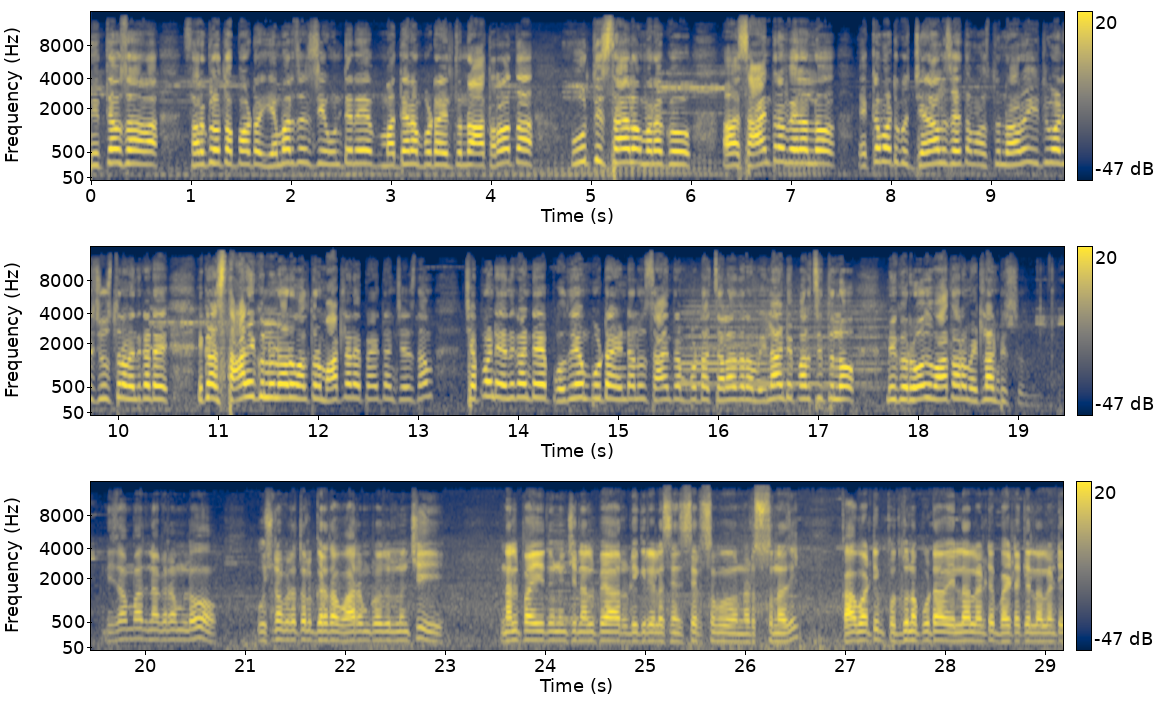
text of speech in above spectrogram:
నిత్యావసర సరుకులతో పాటు ఎమర్జెన్సీ ఉంటేనే మధ్యాహ్నం పూట వెళ్తున్నారు. ఆ తర్వాత పూర్తి స్థాయిలో మనకు సాయంత్రం వేళల్లో ఎక్కమటుకు జనాలు సైతం వస్తున్నారు. ఇటువంటి చూస్తున్నాం. ఎందుకంటే ఇక్కడ స్థానికులు ఉన్నారు. వాళ్ళతో మాట్లాడే ప్రయత్నం చేస్తాం. చెప్పండి ఎందుకంటే ఉదయం పూట ఎండలు సాయంత్రం పూట చల్లదనం ఇలాంటి పరిస్థితుల్లో మీకు రోజు వాతావరణం ఎట్లా అనిపిస్తుంది? నిజామాబాద్ నగరంలో ఉష్ణోగ్రతలు గత వారం రోజుల నుంచి నలభై ఐదు నుంచి నలభై ఆరు డిగ్రీల సెల్సియస్ నడుస్తున్నది. కాబట్టి పొద్దున పూట వెళ్ళాలంటే బయటకు వెళ్ళాలంటే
